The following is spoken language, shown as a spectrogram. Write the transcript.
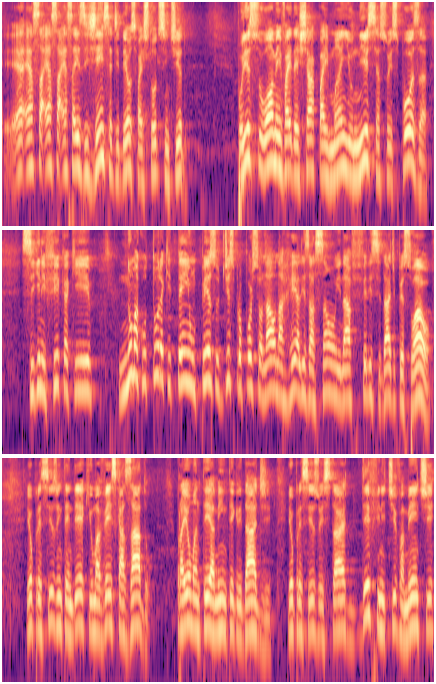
é, essa, essa, essa exigência de Deus faz todo sentido. Por isso, o homem vai deixar pai e mãe e unir-se à sua esposa, significa que numa cultura que tem um peso desproporcional na realização e na felicidade pessoal, eu preciso entender que, uma vez casado, para eu manter a minha integridade, eu preciso estar definitivamente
